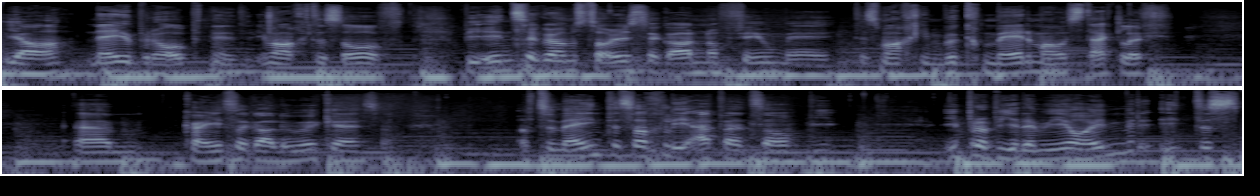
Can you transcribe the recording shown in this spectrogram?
Ja, nein, überhaupt nicht. Ich mache das oft. Bei Instagram Stories sogar noch viel mehr. Das mache ich wirklich mehrmals täglich. Ähm, kann ich sogar schauen. So. Und zum einen so ein bisschen eben so, wie, ich probiere mich auch immer, ich, das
